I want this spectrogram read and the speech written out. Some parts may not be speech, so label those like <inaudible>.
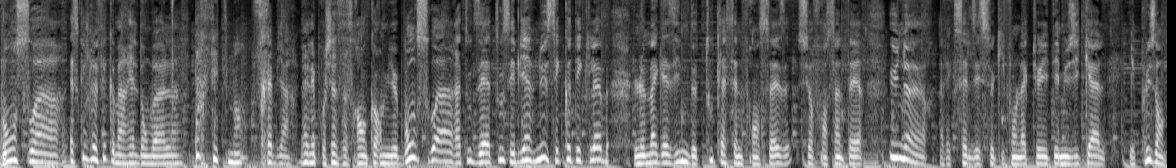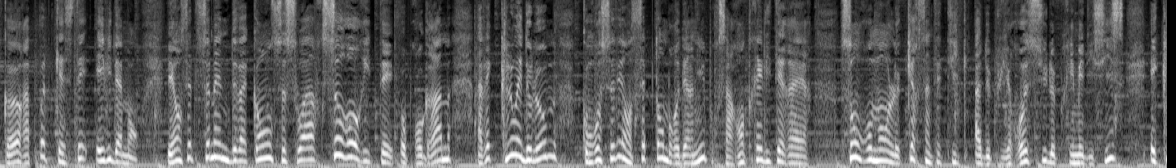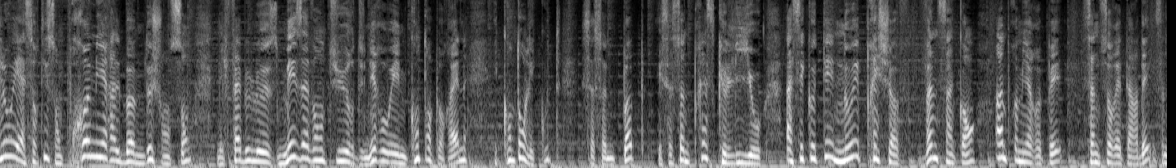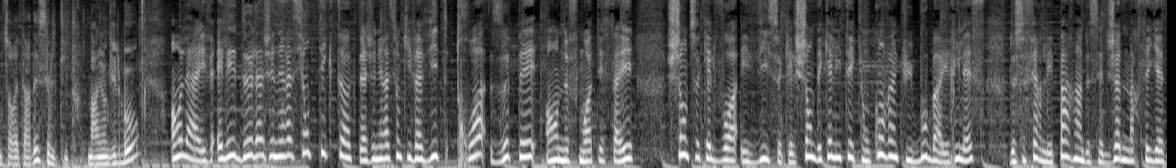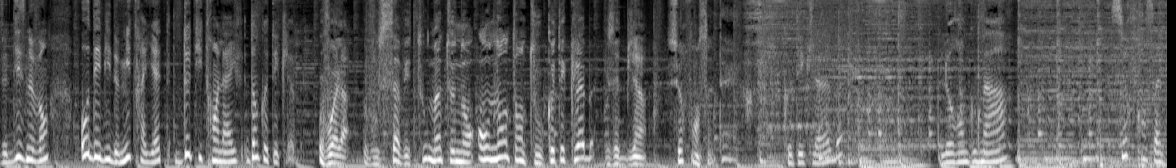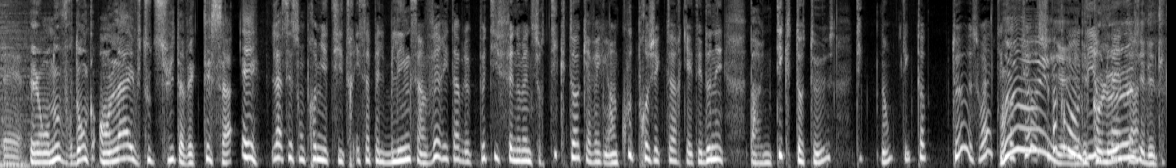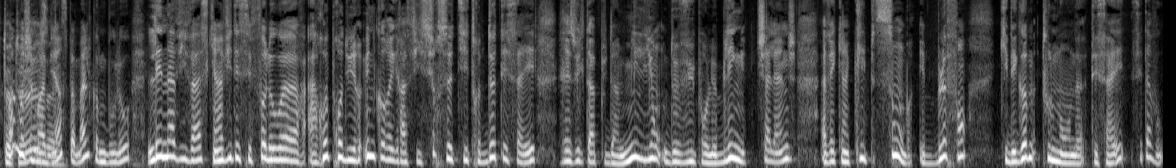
Bonsoir. Est-ce que je le fais comme Ariel Dombal Parfaitement. Très bien. L'année prochaine, ça sera encore mieux. Bonsoir à toutes et à tous et bienvenue. C'est Côté Club, le magazine de toute la scène française sur France Inter. Une heure avec celles et ceux qui font l'actualité musicale et plus encore à podcaster évidemment. Et en cette semaine de vacances, ce soir, sororité au programme avec Chloé Delhomme qu'on recevait en septembre dernier pour sa rentrée littéraire. Son roman Le cœur synthétique a depuis reçu le prix Médicis et Chloé a sorti son premier album de chansons, Les fabuleuses mésaventures d'une héroïne contemporaine. Et quand on l'écoute, ça sonne pop et ça sonne presque Lio. À ses côtés, Noé Préchoff, 25 ans, un premier EP, ça ne saurait tarder, ça ne saurait tarder, c'est le titre. Marion Guilbeault En live, elle est de la génération TikTok, de la génération qui va vite, 3 EP en 9 mois. Tessae chante ce qu'elle voit et vit ce qu'elle chante, des qualités qui ont convaincu Booba et Riles de se faire les parrains de cette jeune Marseillaise de 19 ans au débit de mitraillette, deux titres en live dans Côté Club. Voilà, vous savez tout. Maintenant, on entend tout. Côté Club, vous êtes bien sur France Inter. Côté Club, Laurent Goumard sur France Inter. Et on ouvre donc en live tout de suite avec Tessa et... Là, c'est son premier titre. Il s'appelle Bling. C'est un véritable petit phénomène sur TikTok avec un coup de projecteur qui a été donné par une TikTokeuse. Tic, non, TikTok? Ouais, oui, je sais pas comment on dit. Il y a des colleuses, il y a des tiktokeuses. moi j'aimerais bien, c'est pas mal comme boulot. Lena Vivas qui a invité ses followers à reproduire une chorégraphie sur ce titre de Tessae. Résultat, plus d'un million de vues pour le Bling Challenge avec un clip sombre et bluffant qui dégomme tout le monde. Tessae, c'est à vous.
